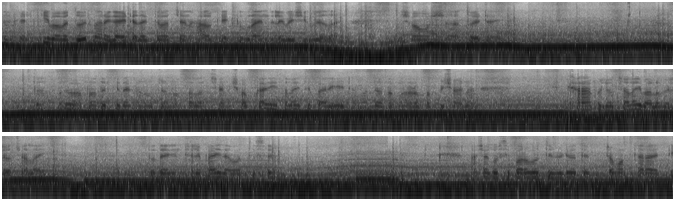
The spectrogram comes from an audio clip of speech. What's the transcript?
দেখেন কীভাবে দৈর পারে গাড়িটা দেখতে পাচ্ছেন, হালকা একটু ঘুরাইন দিলে বেশি ঘুরে যায়। সমস্যা তো এটাই। তারপরেও আপনাদেরকে দেখানোর জন্য চালাচ্ছি আমি, সব গাড়ি চালাইতে পারি, এটা আমার জন্য কোনো রকম বিষয় না। খারাপ হলেও চালাই, ভালো হলেও চালাই। তো দেখেন, খালি পাই যাবাতেছে আশা করছি পরবর্তী ভিডিওতে চমৎকার একটি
